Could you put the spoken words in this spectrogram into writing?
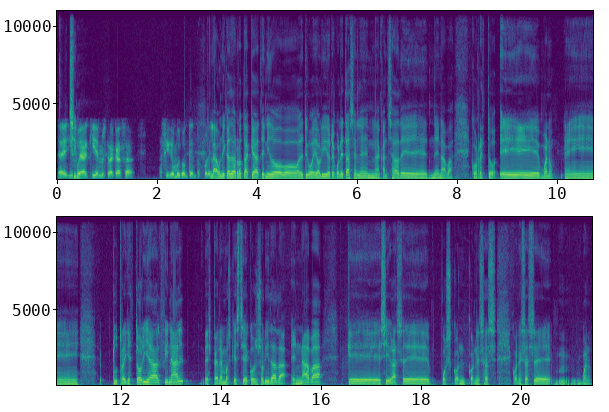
eh, y Sí. fue aquí en nuestra casa, así que muy contentos por ello. La única derrota que ha tenido Atlético Valladolid y Recoletas en, en la cancha de, de Nava. Correcto. Eh, bueno, eh, tu trayectoria al final, esperemos que esté consolidada en Nava, que sigas eh, pues con, con esas, con esas eh, mm, bueno,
